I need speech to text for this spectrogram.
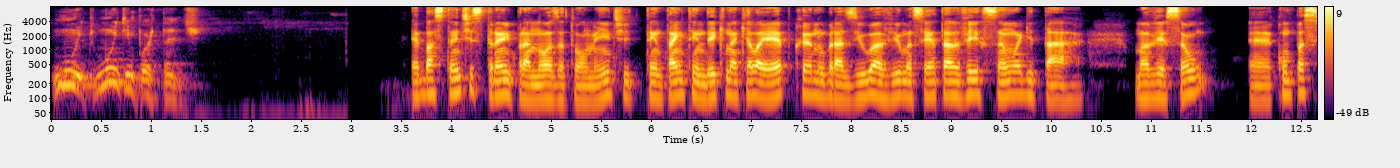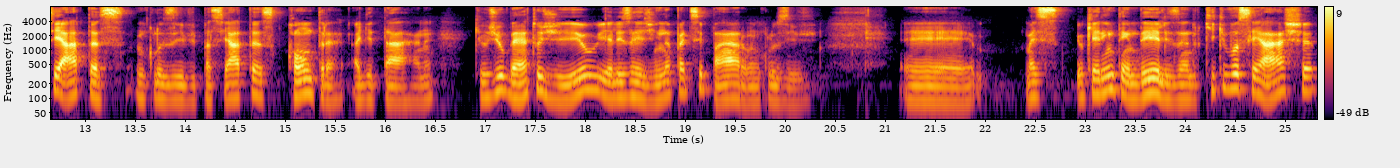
muito, muito importante. É bastante estranho para nós atualmente tentar entender que naquela época no Brasil havia uma certa aversão à guitarra, uma aversão é, com passeatas, inclusive, passeatas contra a guitarra, né? que o Gilberto Gil e Elis Regina participaram, inclusive. É, mas eu queria entender, Lisandro, o que, que você acha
